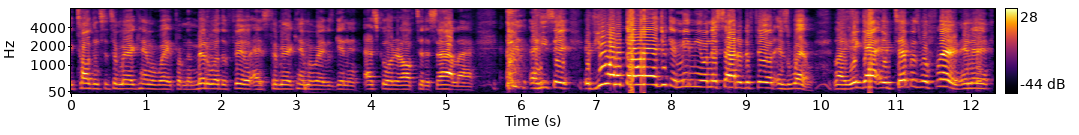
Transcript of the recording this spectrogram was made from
And talking to Temarrick Hemingway from the middle of the field as Temarrick Hemingway was getting escorted off to the sideline, and he said, "If you want to throw hands, you can meet me on this side of the field as well." Like it got, and tempers were flaring. And then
